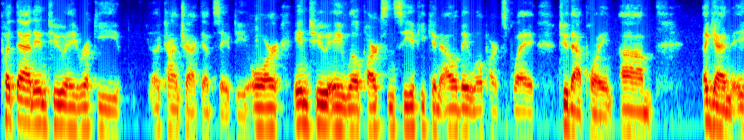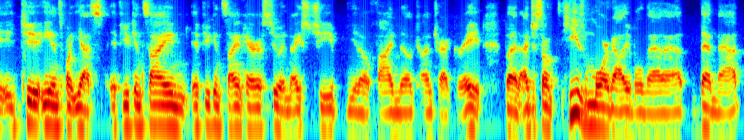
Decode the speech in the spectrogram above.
put that into a rookie uh, contract at safety or into a Will Parks and see if he can elevate Will Parks' play to that point. Um, again, to Ian's point, yes, if you can sign if you can sign Harris to a nice cheap, you know, five mil contract, great. But I just don't. He's more valuable than that than that,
